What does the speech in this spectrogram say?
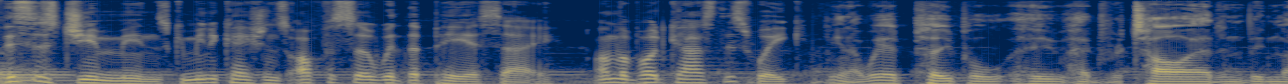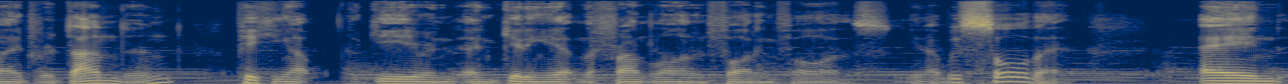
This is Jim Minns, Communications Officer with the PSA. On the podcast this week, You know, we had people who had retired and been made redundant picking up the gear and, and getting out in the front line and fighting fires. You know, we saw that. And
